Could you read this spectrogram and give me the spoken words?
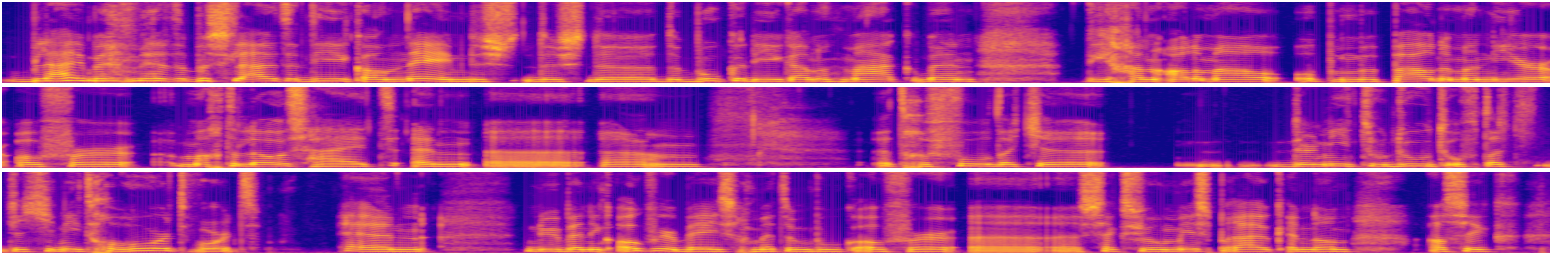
blij ben met de besluiten die ik al neem. Dus, dus de, de boeken die ik aan het maken ben, die gaan allemaal op een bepaalde manier over machteloosheid en uh, um, het gevoel dat je er niet toe doet of dat, dat je niet gehoord wordt. En nu ben ik ook weer bezig met een boek over uh, seksueel misbruik. En dan als ik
